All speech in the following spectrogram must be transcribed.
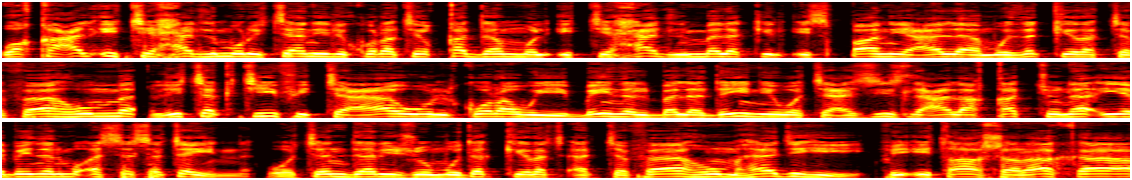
وقع الاتحاد الموريتاني لكرة القدم والاتحاد الملكي الإسباني على مذكرة تفاهم لتكثيف التعاون الكروي بين البلدين وتعزيز العلاقات الثنائية بين المؤسستين. وتندرج مذكرة التفاهم هذه في إطار شراكة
